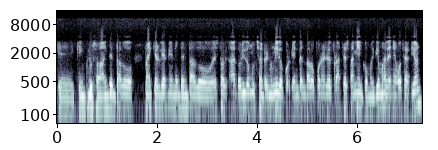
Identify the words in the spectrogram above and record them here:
que, que incluso ha intentado, Michael Bernier ha intentado, esto ha dolido mucho en Reino Unido porque ha intentado poner el francés también como idioma de negociación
